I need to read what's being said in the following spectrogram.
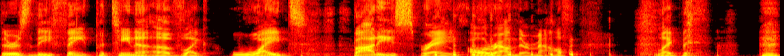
there is the faint patina of like white body spray all around their mouth, like.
